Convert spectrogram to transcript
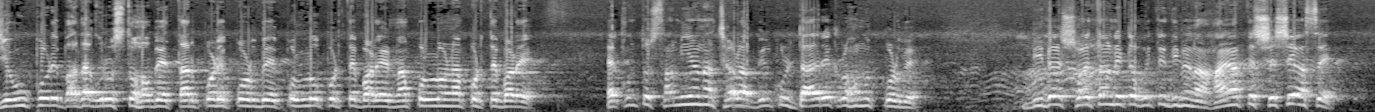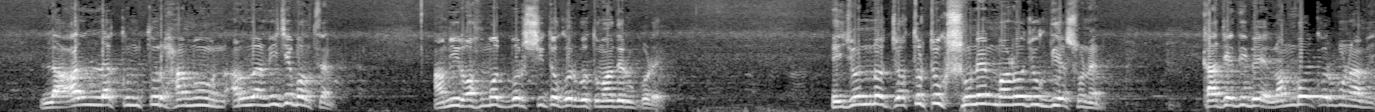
যে উপরে বাধাগ্রস্ত হবে, তারপরে পড়বে, পড়লেও পড়তে পারে, না পড়লেও না পড়তে পারে। এখন তো সামিয়ানা ছাড়া বিলকুল ডাইরেক্ট রহমত পড়বে। বিদায় শয়তান এটা হইতে দিবে না, হায়াতের শেষে আছে। আল্লাহ কুমতুর হামুন আল্লাহ নিজে বলছেন, আমি রহমত বর্ষিত করব তোমাদের উপরে। এই জন্য যতটুক শুনেন, মনোযোগ দিয়ে শুনেন। কাজে দিবে লম্ব করব না আমি।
